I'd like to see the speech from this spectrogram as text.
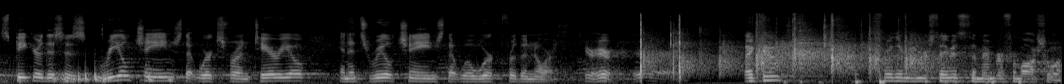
Speaker, this is real change that works for Ontario, and it's real change that will work for the North. Hear, hear. Thank you. Further member statements. The member from Oshawa.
